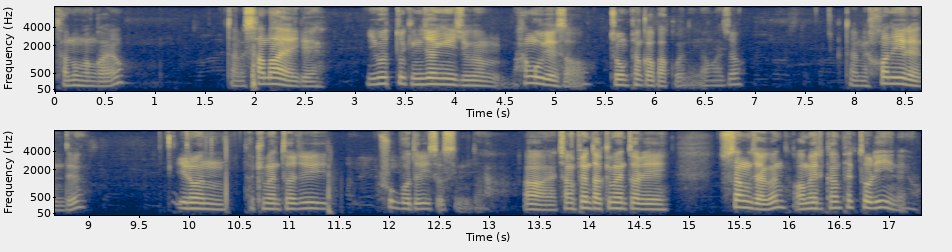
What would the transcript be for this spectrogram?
담은 건가요? 그다음에 사마에게 이것도 굉장히 지금 한국에서 좋은 평가 받고 있는 영화죠. 그다음에 허니랜드 이런 다큐멘터리 후보들이 있었습니다. 아, 네, 장편 다큐멘터리 수상작은 아메리칸 팩토리이네요.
